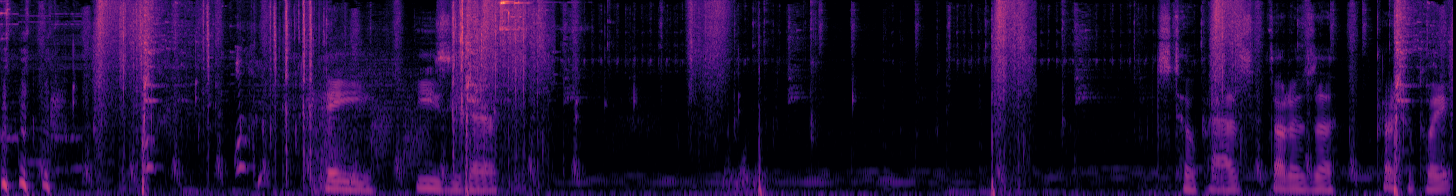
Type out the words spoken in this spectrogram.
hey, easy there. Topaz. Thought it was a pressure plate.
